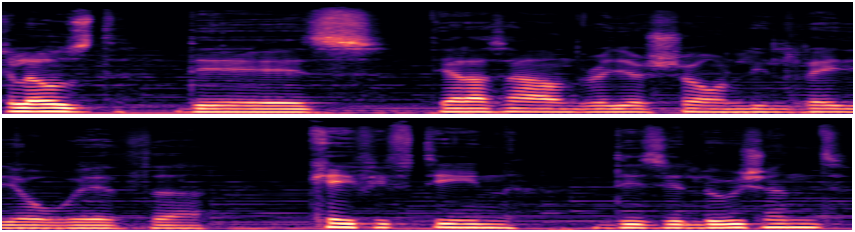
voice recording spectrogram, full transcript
Closed this Tiella Sound radio show on LYL Radio with uh, K15 Disillusioned.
